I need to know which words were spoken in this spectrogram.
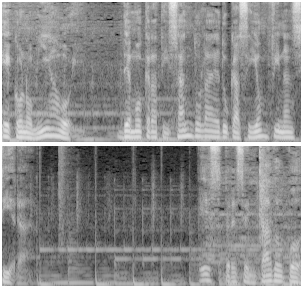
Economía Hoy, democratizando la educación financiera. Es presentado por...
